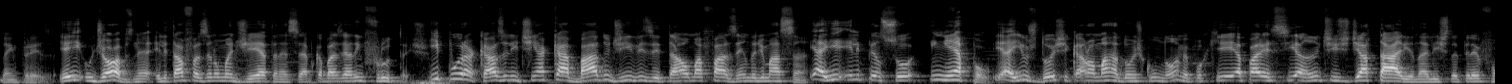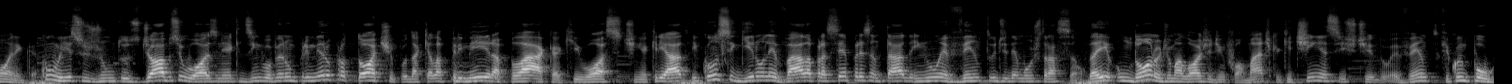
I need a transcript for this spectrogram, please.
da empresa. E aí o Jobs, né, ele tava fazendo uma dieta nessa época baseada em frutas. E por acaso ele tinha acabado de visitar uma fazenda de maçã. E aí ele pensou em Apple. E aí os dois ficaram amarradões com o nome porque aparecia antes de Atari na lista telefônica. Com isso, juntos, Jobs e Wozniak desenvolveram um primeiro protótipo daquela primeira placa que Woz tinha criado e conseguiram levá-la para ser apresentada em um evento de demonstração. Daí, um dono de uma loja de informática que tinha assistido o evento ficou empolgado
